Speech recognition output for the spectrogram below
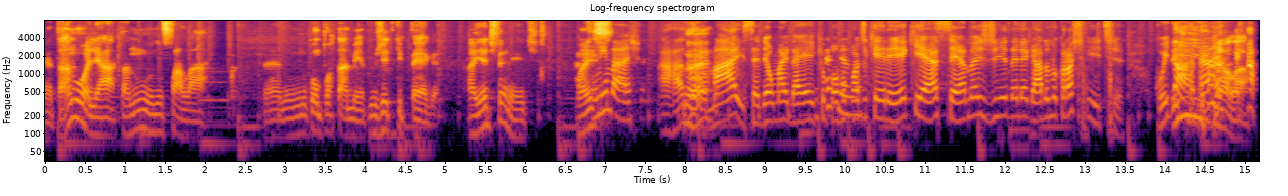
É, tá no olhar, tá no, no falar, né, no, no comportamento, no jeito que pega. Aí é diferente. Mas, Assina embaixo. Arrasou. É? Mas você deu uma ideia aí que o povo pode querer, que é cenas de delegado no crossfit. Cuidado. Ih, olha lá.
